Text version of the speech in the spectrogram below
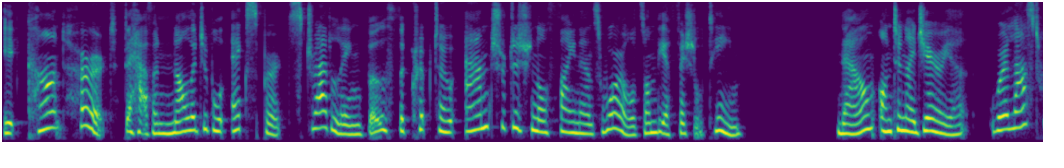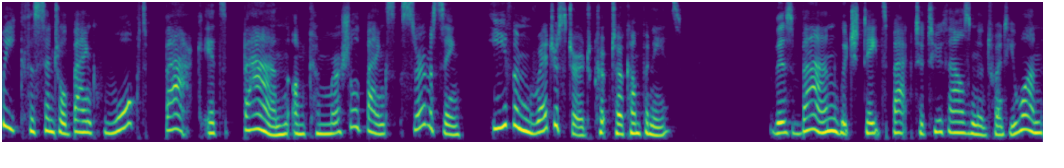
it can't hurt to have a knowledgeable expert straddling both the crypto and traditional finance worlds on the official team. Now, on to Nigeria, where last week the central bank walked back its ban on commercial banks servicing even registered crypto companies. This ban, which dates back to 2021,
